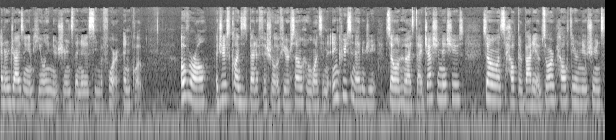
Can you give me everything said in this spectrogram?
energizing, and healing nutrients than it has seen before. End quote. Overall, a juice cleanse is beneficial if you are someone who wants an increase in energy, someone who has digestion issues, someone who wants to help their body absorb healthier nutrients,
